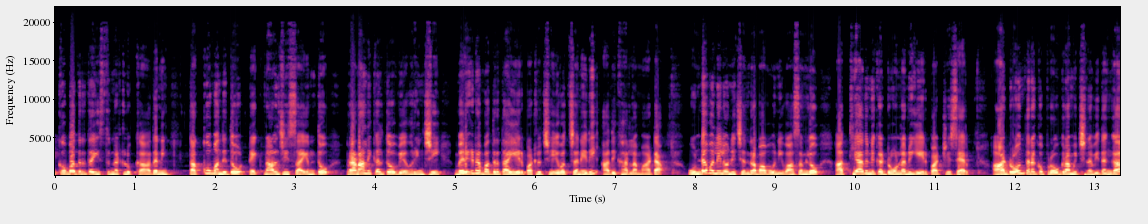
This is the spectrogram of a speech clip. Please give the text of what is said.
ఎక్కువ భద్రత ఇస్తున్నట్లు కాదని తక్కువ మందితో టెక్నాలజీ సాయంతో ప్రణాళికలతో వ్యవహరించి మెరుగైన భద్రతా ఏర్పాట్లు చేయవచ్చనేది అధికారుల మాట. ఉండవల్లిలోని చంద్రబాబు నివాసంలో అత్యాధునిక డ్రోన్లను ఏర్పాటు చేశారు. ఆ డ్రోన్ తనకు ప్రోగ్రామ్ ఇచ్చిన విధంగా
